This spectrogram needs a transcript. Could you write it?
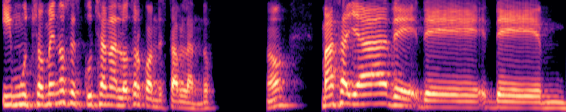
y mucho menos escuchan al otro cuando está hablando, ¿no? Más allá de, de, de,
